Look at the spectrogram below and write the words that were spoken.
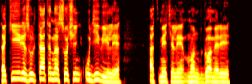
Такие результаты нас очень удивили, отметили Монтгомери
